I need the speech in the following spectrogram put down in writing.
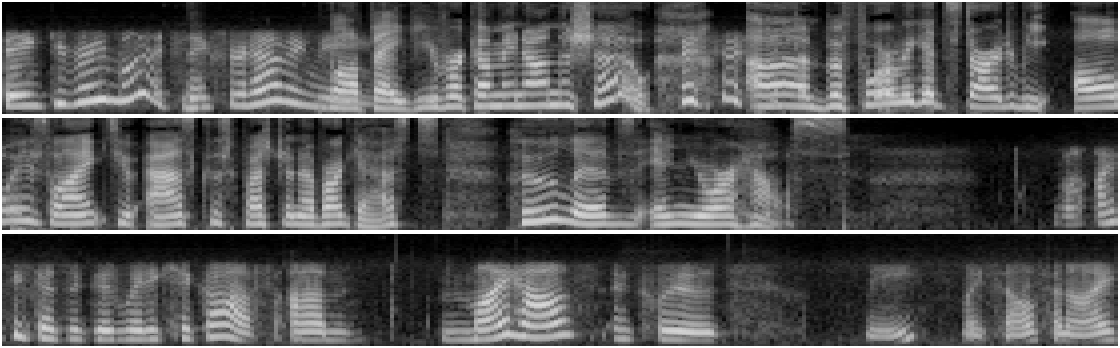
thank you very much. Thanks for having me. Well, thank you for coming on the show. uh, before we get started, we always like to ask this question of our guests Who lives in your house? Well, I think that's a good way to kick off. Um, my house includes me, myself, and I,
